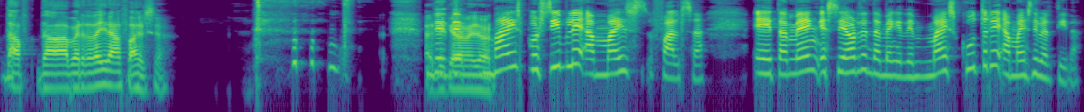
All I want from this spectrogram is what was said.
da, da verdadeira a falsa. Así de, de mellor. máis posible a máis falsa. E tamén ese orden tamén é de máis cutre a máis divertida.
